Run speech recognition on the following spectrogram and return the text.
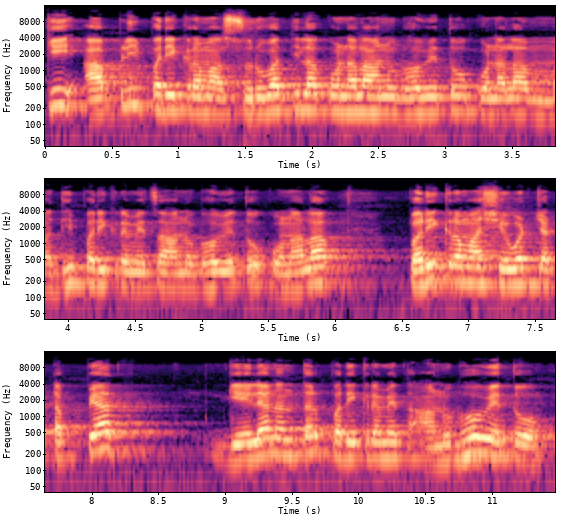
की आपली परिक्रमा सुरुवातीला कोणाला अनुभव येतो कोणाला मधी परिक्रमेचा अनुभव येतो कोणाला परिक्रमा शेवटच्या टप्प्यात गेल्यानंतर परिक्रमेत अनुभव येतो.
